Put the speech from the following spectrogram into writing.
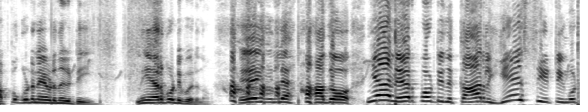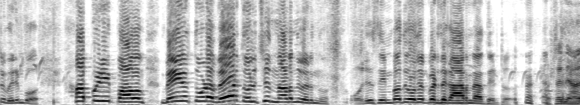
അപ്പുക്കുട്ടനെ എവിടെ നിന്ന് കിട്ടി? നീ എയർപോർട്ടിൽ പോയിരുന്നു? ഏയ് ഇല്ല. അതോ ഞാൻ എയർപോർട്ടിൽ നിന്ന് കാറിൽ എ സി ഇട്ട് ഇങ്ങോട്ട് വരുമ്പോ അപ്പോഴീ പാവം വെയിലത്തൂടെ വേർ വേർത്തൊലിച്ച് നടന്നു വരുന്നു. ഒരു സിമ്പതി കാറിന്റെ കാറിന്റെ അകത്തിട്ട് പക്ഷെ ഞാൻ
